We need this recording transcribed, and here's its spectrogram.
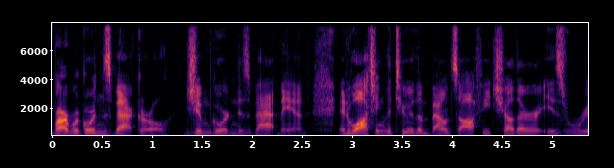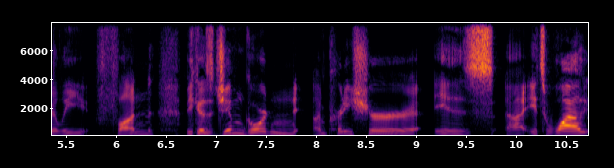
Barbara Gordon's Batgirl, Jim Gordon is Batman, and watching the two of them bounce off each other is really fun because Jim Gordon, I'm pretty sure, is uh, it's wild,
